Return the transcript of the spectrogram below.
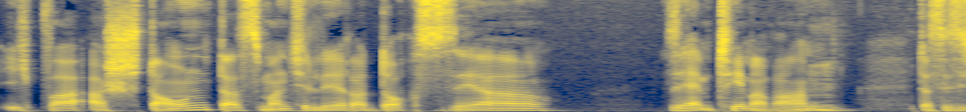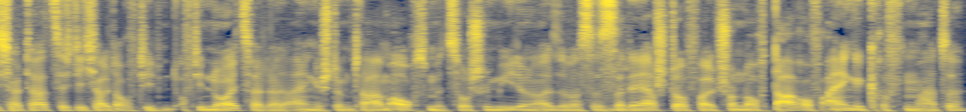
ich war erstaunt, dass manche Lehrer doch sehr, sehr im Thema waren. Dass sie sich halt tatsächlich halt auf die, auf die Neuzeit halt eingestimmt haben, auch so mit Social Media und also was, dass der Lehrstoff halt schon noch darauf eingegriffen hatte.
